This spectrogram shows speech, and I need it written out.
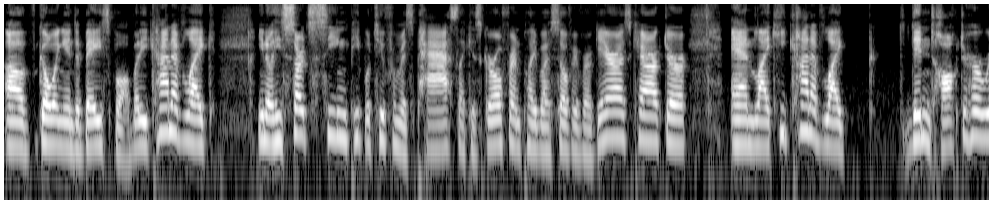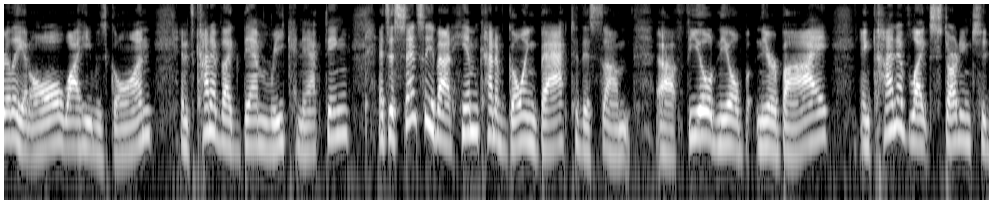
of going into baseball but he kind of like you know he starts seeing people too from his past like his girlfriend played by Sophie Vergara's character and like he kind of like didn't talk to her really at all while he was gone. And it's kind of like them reconnecting. It's essentially about him kind of going back to this um, uh, field near, nearby and kind of like starting to,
